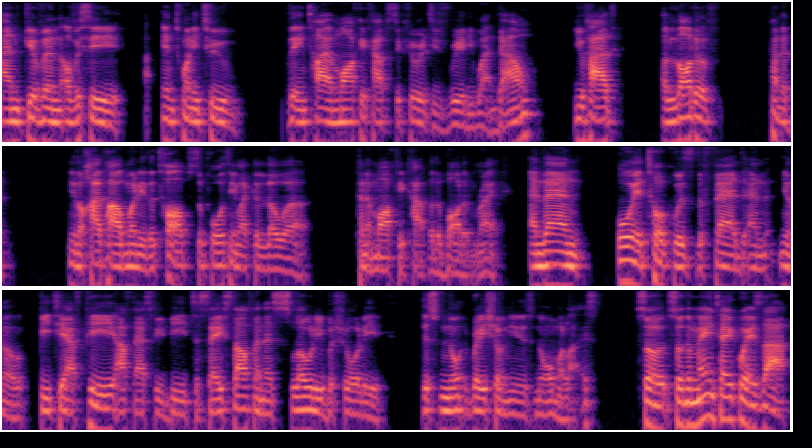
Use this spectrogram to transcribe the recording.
and given obviously in 22 the entire market cap securities really went down you had a lot of kind of you know high power money at the top supporting like a lower kind of market cap at the bottom, right? And then all it took was the Fed and you know BTFP after SVB to say stuff, and then slowly but surely this no- ratio needs normalized. So so the main takeaway is that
